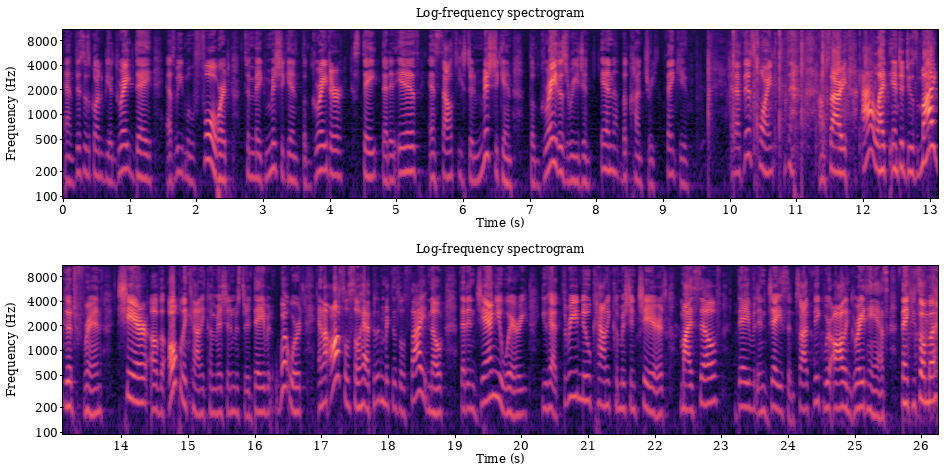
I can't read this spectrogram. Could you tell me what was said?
and this is going to be a great day as we move forward to make Michigan the greater state that it is, and Southeastern Michigan the greatest region in the country. Thank you. And at this point, I'm sorry, I'd like to introduce my good friend, Chair of the Oakland County Commission, Mr. David Woodward. And I'm also so happy, let me make this little side note, that in January, you had three new county commission chairs, myself, David, and Jason. So I think we're all in great hands. Thank you so much.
